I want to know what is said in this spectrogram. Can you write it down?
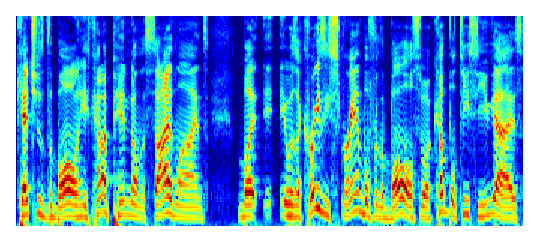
catches the ball, and he's kind of pinned on the sidelines. But it, it was a crazy scramble for the ball, so a couple TCU guys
